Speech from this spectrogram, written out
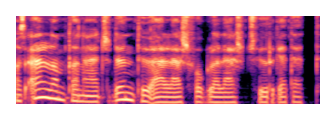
Az államtanács döntő állásfoglalást sürgetett,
